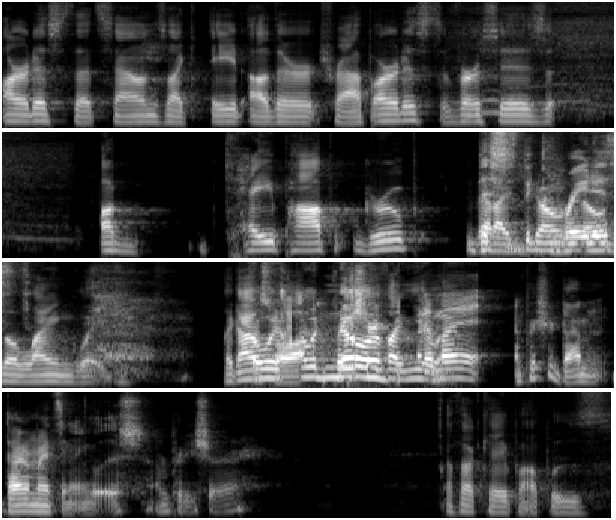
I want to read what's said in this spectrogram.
artist that sounds like eight other trap artists versus a K-pop group that This I don't greatest- know the language. Like I First would, all, I would know sure if I knew it. Dynamite, I'm pretty sure Dynamite, Dynamite's in English. I'm pretty sure. I thought K-pop was.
